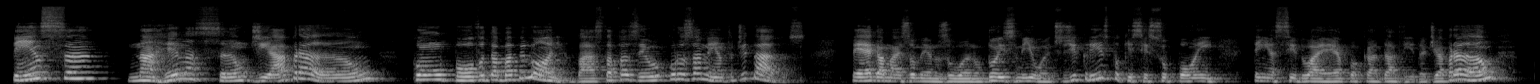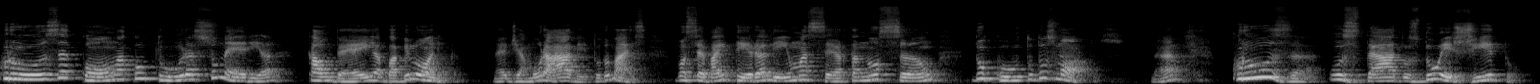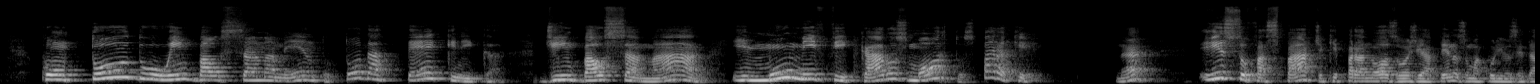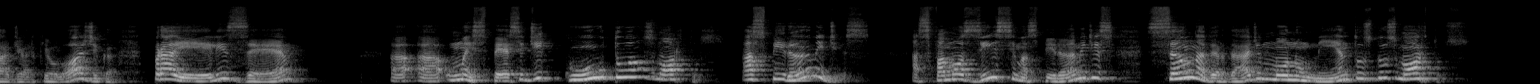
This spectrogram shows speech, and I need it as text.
Pensa na relação de Abraão com o povo da Babilônia. Basta fazer o cruzamento de dados. Pega mais ou menos o ano 2000 a.C., que se supõe tenha sido a época da vida de Abraão, cruza com a cultura suméria, caldeia, babilônica, né, de Hammurabi e tudo mais. Você vai ter ali uma certa noção do culto dos mortos. Né? Cruza os dados do Egito com todo o embalsamamento, toda a técnica de embalsamar e mumificar os mortos. Para quê? Né? Isso faz parte, que para nós hoje é apenas uma curiosidade arqueológica, para eles é uma espécie de culto aos mortos. As pirâmides, as famosíssimas pirâmides, são, na verdade, monumentos dos mortos.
